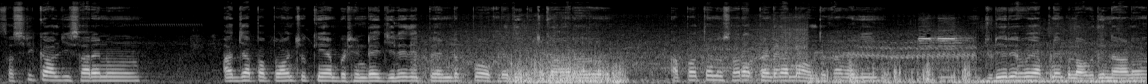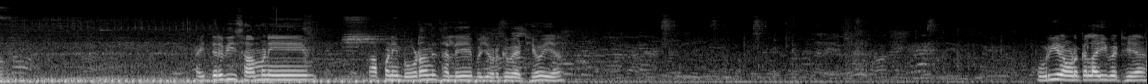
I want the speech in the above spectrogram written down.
ਸਤਿ ਸ਼੍ਰੀ ਅਕਾਲ ਜੀ ਸਾਰਿਆਂ ਨੂੰ। ਅੱਜ ਆਪਾਂ ਪਹੁੰਚ ਚੁੱਕੇ ਹਾਂ ਬਠਿੰਡੇ ਜ਼ਿਲ੍ਹੇ ਦੇ ਪਿੰਡ ਭੋਖੜੇ ਦੇ ਵਿਚਕਾਰ। ਆਪਾਂ ਤੁਹਾਨੂੰ ਸਾਰਾ ਪਿੰਡ ਦਾ ਮਾਹੌਲ ਦਿਖਾਵਾਂਗੇ। ਜੁੜੇ ਰਹੋ ਆਪਣੇ ਬਲੌਗ ਦੇ ਨਾਲ। ਇੱਧਰ ਵੀ ਸਾਹਮਣੇ ਆਪਣੇ ਬੋੜਾਂ ਦੇ ਥੱਲੇ ਬਜ਼ੁਰਗ ਬੈਠੇ ਹੋਏ ਆ। ਪੂਰੀ ਰੌਣਕ ਲਾਈ ਬੈਠੇ ਆ।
